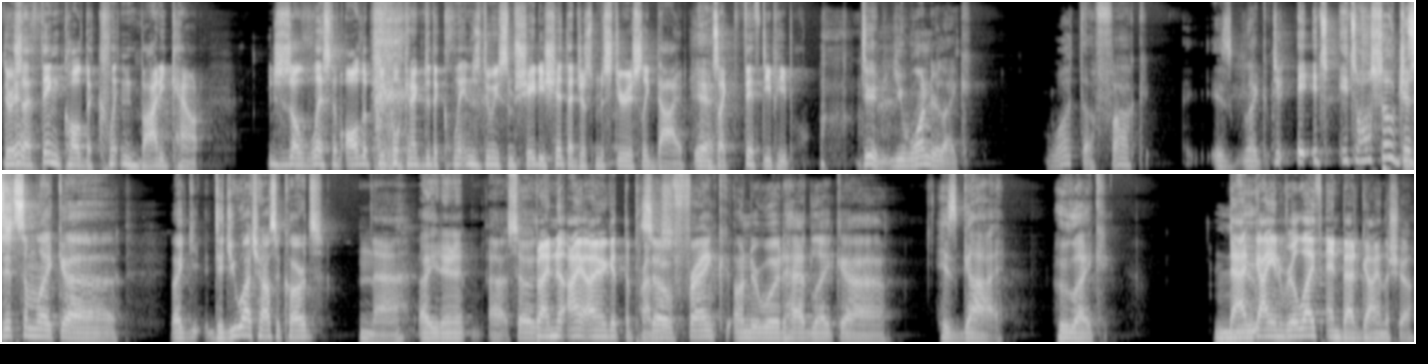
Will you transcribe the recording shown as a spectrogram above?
there's yeah. a thing called the Clinton body count. It's just a list of all the people connected to the Clintons doing some shady shit that just mysteriously died. Yeah. It's like 50 people. dude. You wonder like, what the fuck is like? Dude, it- it's it's also just Is it some like uh like did you watch House of Cards? nah. Oh, you didn't. Uh, so But I know I, I get the premise. so Frank Underwood had like uh his guy who like bad guy in real life and bad guy in the show.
